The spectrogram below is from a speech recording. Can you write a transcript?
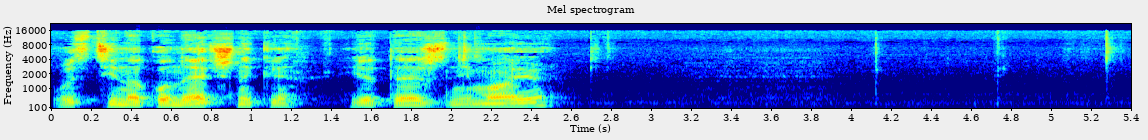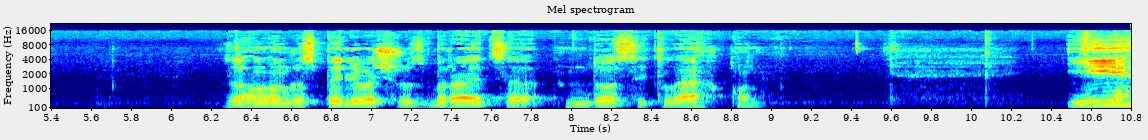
ось ці наконечники я теж знімаю. Загалом розпилювач розбирається досить легко. І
